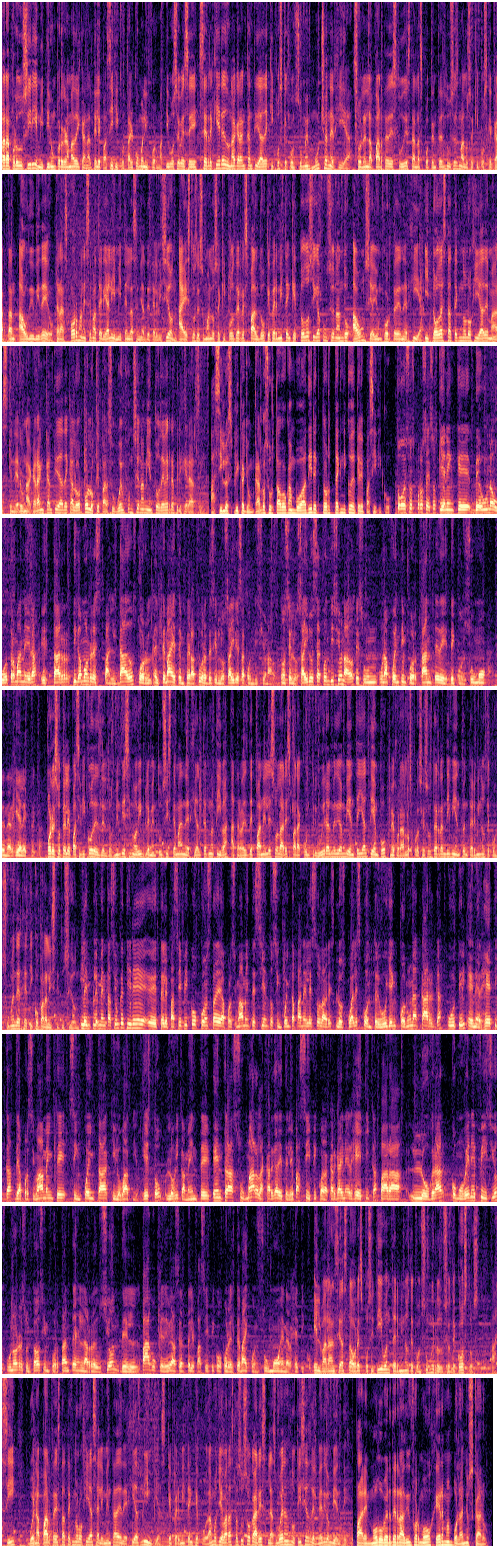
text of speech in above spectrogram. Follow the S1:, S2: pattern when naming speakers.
S1: Para producir y emitir un programa del canal Telepacífico, tal como el informativo CBC, se requiere de una gran cantidad de equipos que consumen mucha energía. Solo en la parte de estudio están las potentes luces más los equipos que captan audio y video, transforman ese material y emiten la señal de televisión. A esto se suman los equipos de respaldo que permiten que todo siga funcionando aun si hay un corte de energía. Y toda esta tecnología además genera una gran cantidad de calor, por lo que para su buen funcionamiento debe refrigerarse. Así lo explica John Carlos Hurtado Gamboa, director técnico de Telepacífico.
S2: Todos esos procesos tienen que de una u otra manera estar, digamos, respaldados por el tema de temperatura, es decir, los aires acondicionados. Entonces, los aires acondicionados es una fuente importante de, de consumo de energía eléctrica.
S1: Por eso Telepacífico desde el 2019 implementó un sistema de energía alternativa a través de paneles solares para contribuir al medio ambiente y al tiempo mejorar los procesos de rendimiento en términos de consumo energético para la institución.
S2: La implementación que tiene eh, Telepacífico consta de aproximadamente 150 paneles solares, los cuales contribuyen con una carga útil energética de aproximadamente 50 kilovatios. Esto, lógicamente, entra a sumar a la carga de Telepacífico, a la carga energética, para lograr como beneficios unos resultados importantes en la reducción del pago que debe hacer Telepacífico por el tema de consumo energético.
S1: El balance hasta ahora es positivo en términos de consumo y reducción de costos. Así, buena parte de esta tecnología se alimenta de energías limpias que permiten que podamos llevar hasta sus hogares las buenas noticias del medio ambiente. Para En Modo Verde Radio informó Germán Bolaños Caro.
